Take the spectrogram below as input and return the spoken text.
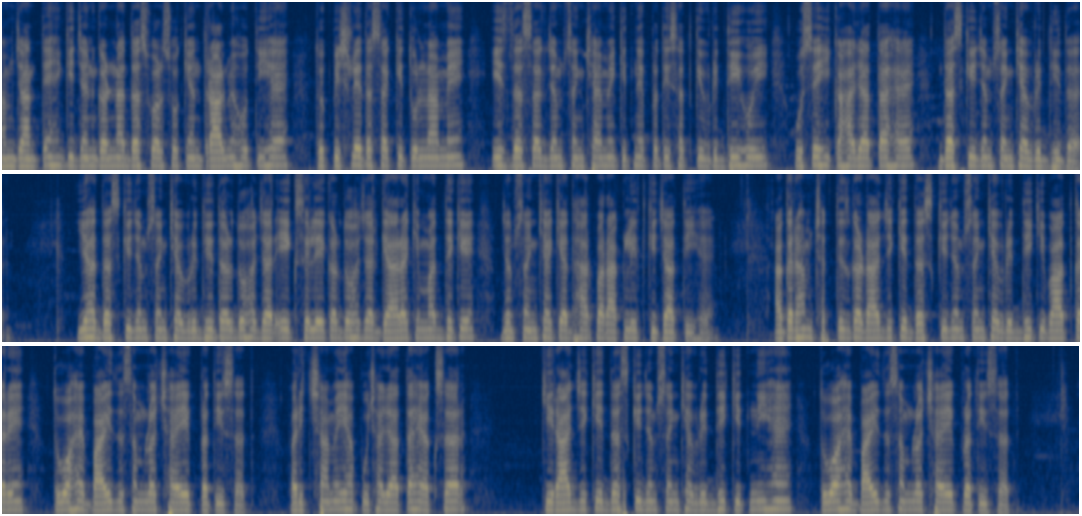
हम जानते हैं कि जनगणना 10 वर्षों के अंतराल में होती है तो पिछले दशक की तुलना में इस दशक जनसंख्या में कितने प्रतिशत की वृद्धि हुई, उसे ही कहा जाता है 10 की जनसंख्या वृद्धि दर। यह 10 की जनसंख्या वृद्धि दर 2001 से लेकर 2011 के मध्य के जनसंख्या के आधार पर आकलित की जाती है। अगर हम छत्तीसगढ़ राज्य के 10 की जनसंख्या वृद्धि की बात करें तो वह है बाईस दशमलव छः एक प्रतिशत। परीक्षा में यह पूछा जाता है अक्सर कि राज्य के दस की जनसंख्या वृद्धि कितनी है तो वह है बाईस दशमलव छः एक प्रतिशत।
